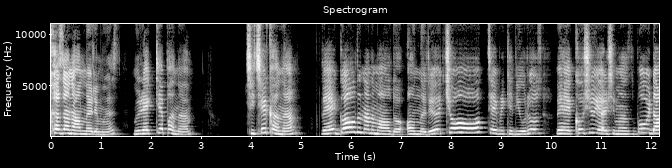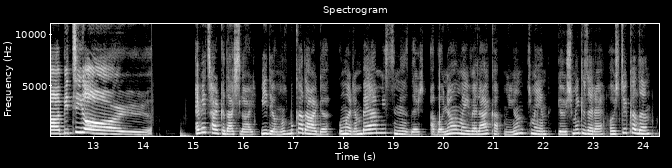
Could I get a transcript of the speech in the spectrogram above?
Kazananlarımız Mürekkep Hanım, Çiçek Hanım ve Golden Hanım oldu. Onları çok tebrik ediyoruz ve koşu yarışımız burada bitiyor. Evet arkadaşlar, videomuz bu kadardı. Umarım beğenmişsinizdir. Abone olmayı ve like atmayı unutmayın. Görüşmek üzere, hoşçakalın.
